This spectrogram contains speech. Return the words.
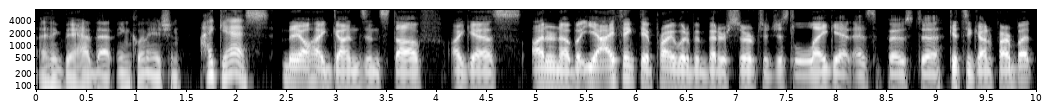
I think they had that inclination. I guess. They all had guns and stuff, I guess. I don't know. But yeah, I think they probably would have been better served to just leg it as opposed to get to gunfire. But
